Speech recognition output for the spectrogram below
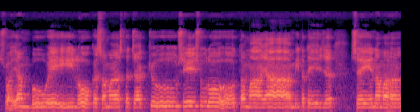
स्वयंभुवे लोकसमस्तचक्षुषेषुरोत्तमायामिततेजसे नमः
